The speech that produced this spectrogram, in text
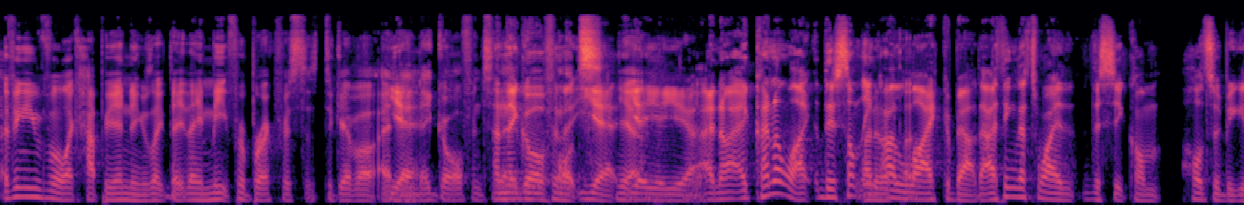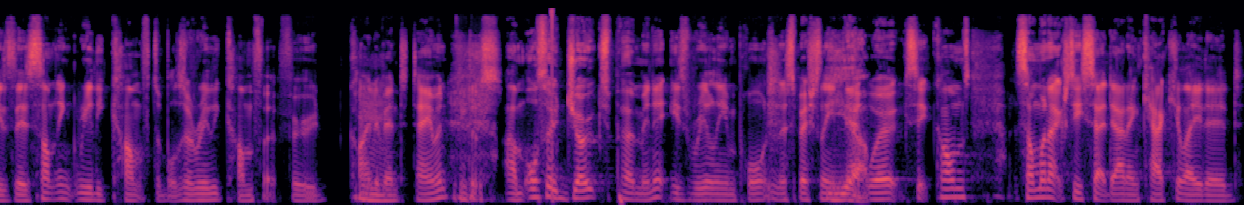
I think even for like happy endings, like they, they meet for breakfast together and Yeah. then they go off into and they go off and that. pods. Yeah, yeah, yeah, yeah, And I kind of like. There's something do I, like about that. I think that's why the sitcom holds so big. Is there's something really comfortable. It's a really comfort food kind of Mm. entertainment. Um, also, jokes per minute is really important, especially in Yeah. network sitcoms. Someone actually sat down and calculated.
